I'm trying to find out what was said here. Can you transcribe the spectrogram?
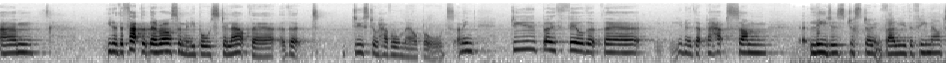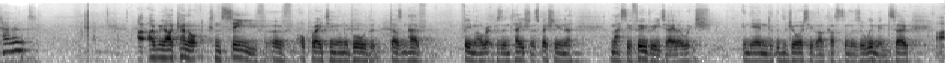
um, you know, the fact that there are so many boards still out there that do still have all male boards, I mean, do you both feel that there, you know, that perhaps some leaders just don't value the female talent? I, I mean, I cannot conceive of operating on a board that doesn't have female representation, especially in a massive food retailer, which in the end, the majority of our customers are women. So, I,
